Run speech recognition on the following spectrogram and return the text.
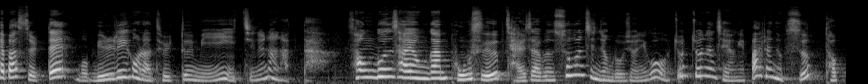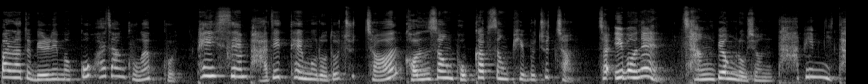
해봤을 때 뭐 밀리거나 들뜸이 있지는 않았다. 성분 사용감 보습 잘 잡은 수분 진정 로션이고 쫀쫀한 제형의 빠른 흡수 덧발라도 밀림 없고 화장 궁합 good face and body템으로도 추천 건성 복합성 피부 추천 자 이번엔 장벽 로션 top입니다.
